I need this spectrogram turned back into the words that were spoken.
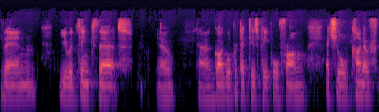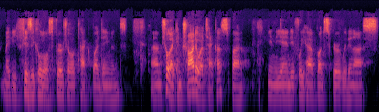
then you would think that, you know, uh, God will protect his people from actual kind of maybe physical or spiritual attack by demons. I'm sure they can try to attack us, but in the end, if we have God's Spirit within us,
